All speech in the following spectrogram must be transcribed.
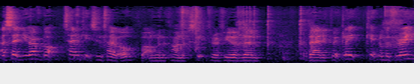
I said, you have got 10 kits in total, but I'm going to kind of skip through a few of them fairly quickly. Kit number three.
